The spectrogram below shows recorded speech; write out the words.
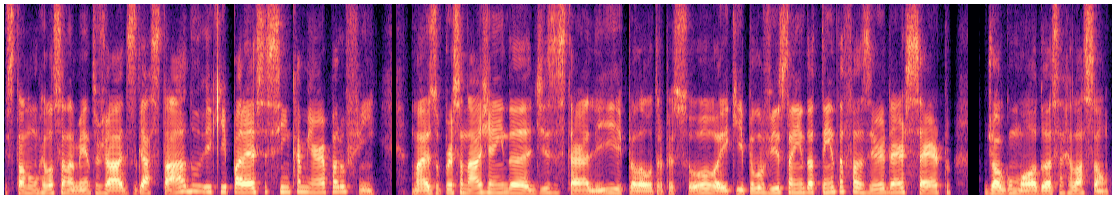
está num relacionamento já desgastado e que parece se encaminhar para o fim. Mas o personagem ainda diz estar ali pela outra pessoa e que, pelo visto, ainda tenta fazer dar certo de algum modo essa relação.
